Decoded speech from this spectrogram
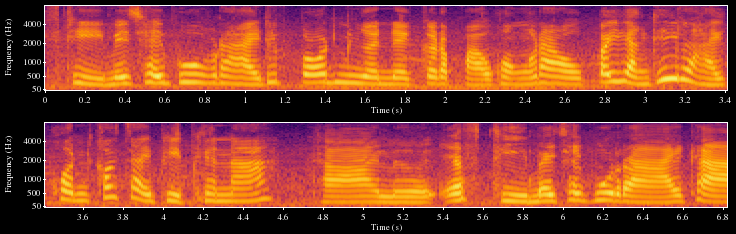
FT ไม่ใช่ผู้ร้ายที่ปล้นเงินในกระเป๋าของเรา ไปอย่างที่หลายคนเข้าใจผิดกันนะใช่เลย FT ไม่ใช่ผู้ร้ายค่ะ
